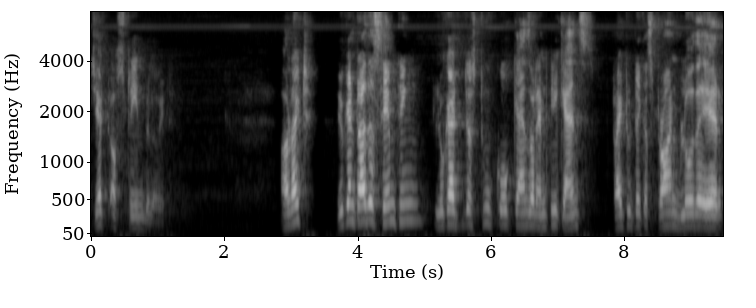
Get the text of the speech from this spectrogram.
jet of stream below it. Alright, you can try the same thing, look at just two coke cans or empty cans, try to take a straw and blow the air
